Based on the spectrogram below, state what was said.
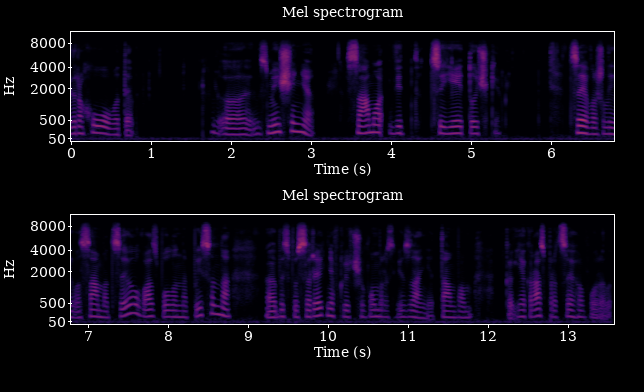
відраховувати зміщення саме від цієї точки. Це важливо, саме це у вас було написано безпосередньо в ключовому розв'язанні. Там вам якраз про це говорили.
